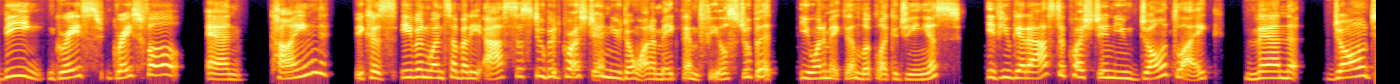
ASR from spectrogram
be grace graceful and kind because even when somebody asks a stupid question, you don't want to make them feel stupid. You want to make them look like a genius. If you get asked a question you don't like, then don't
